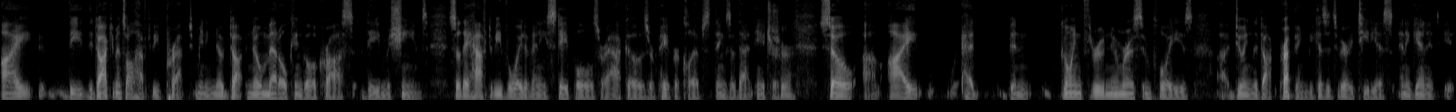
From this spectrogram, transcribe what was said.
I the the documents all have to be prepped, meaning no doc, no metal can go across the machines. So they have to be void of any staples or acos or paper clips, things of that nature. Sure. So um, I had been going through numerous employees uh, doing the doc prepping because it's very tedious. And again, it, it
